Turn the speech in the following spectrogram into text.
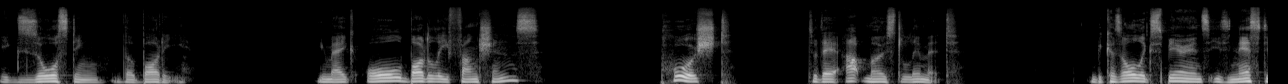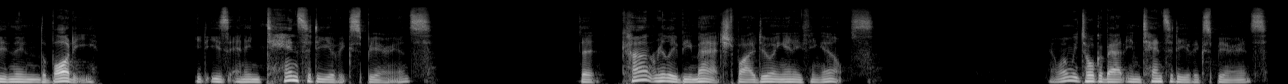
exhausting the body. You make all bodily functions pushed to their utmost limit. Because all experience is nested in the body, it is an intensity of experience that can't really be matched by doing anything else. Now, when we talk about intensity of experience,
